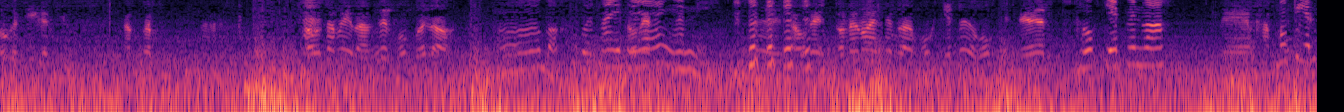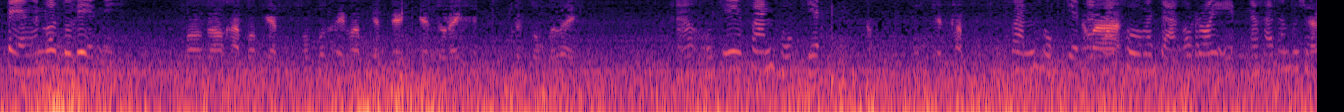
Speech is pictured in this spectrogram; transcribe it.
ปกติกันอยู่ครับครับ เขาทำให้บางเงินผมเหมือนเราอ๋อบอกเขาเปิดไม่แท้เงินนี่เอาเงินเอาน้อยๆเช่นว่าผมเจ็ดเด้อผมเจ็ดเด้อหกเจ็ดเป็นบ่แม่ครับบ่เปลี่ยนแปลงกันบ่ตัวเลขนี่บอกเราครับผมเปลี่ยนผมไม่เคยมาเปลี่ยนแต่เปลี่ยนตัวไหนขึ้นขึ้นตรงไปเลยเอาโอเคฟันหกเจ็ดผมเปลี่ยนครับฟันหกเจ็ดนะคะโทรมาจากร้อยเอ็ดนะคะท่านผู้ชม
